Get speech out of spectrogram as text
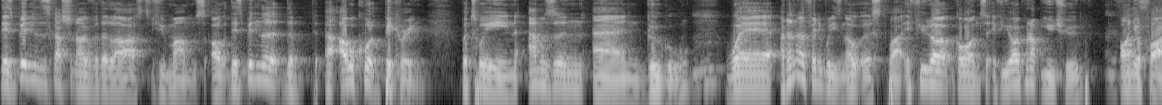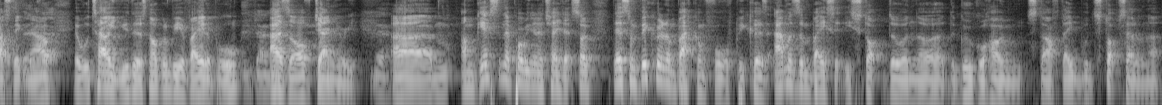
there's been a discussion over the last few months. Of there's been the the I would call it bickering between Amazon and Google, Mm-hmm. where I don't know if anybody's noticed, but if you go on to if you open up YouTube On your Fire Stick, now, yeah. it will tell you that it's not going to be available as of January. Yeah. Um, I'm guessing they're probably going to change that. So there's some bickering and back and forth because Amazon basically stopped doing the the Google Home stuff. They would stop selling it.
